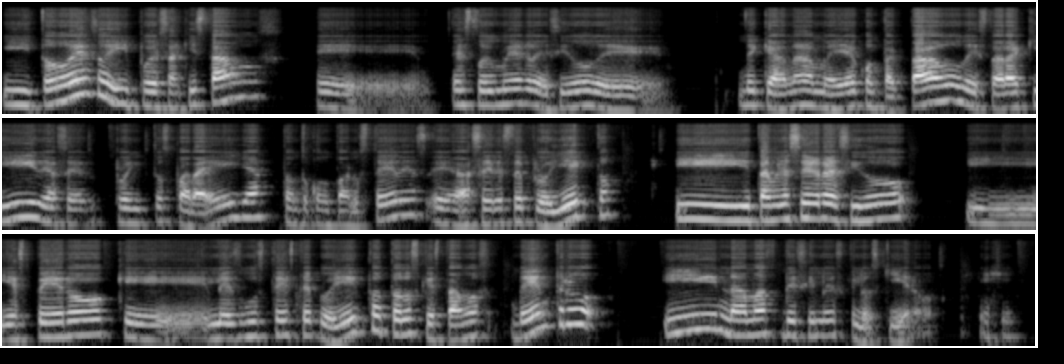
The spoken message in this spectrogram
y todo eso. Y pues aquí estamos. Eh, estoy muy agradecido de, de que Ana me haya contactado, de estar aquí, de hacer proyectos para ella, tanto como para ustedes, eh, hacer este proyecto. Y también estoy agradecido y espero que les guste este proyecto, todos los que estamos dentro. Y nada más decirles que los quiero.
